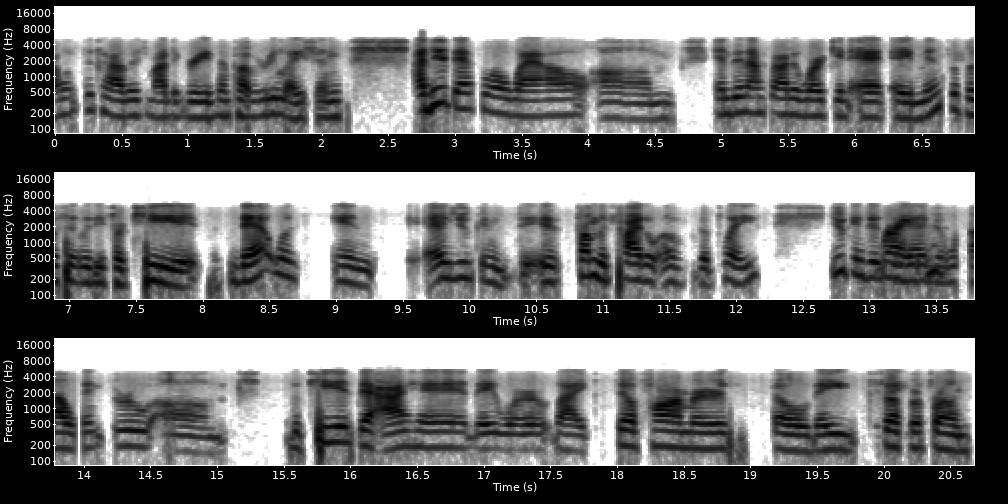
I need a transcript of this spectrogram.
I went to college. My degree is in public relations. I did that for a while, um, and then I started working at a mental facility for kids. That was in, as you can, from the title of the place, you can just right. imagine what I went through. Um, the kids that I had, they were like self harmers, so they suffer from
